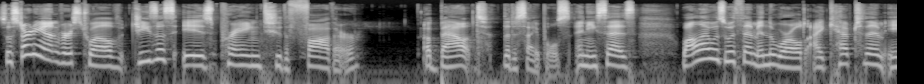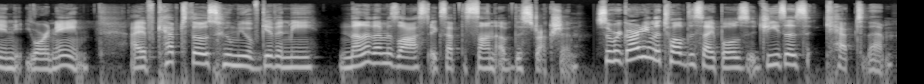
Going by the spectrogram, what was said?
So, starting on verse 12, Jesus is praying to the Father about the disciples. And he says, While I was with them in the world, I kept them in your name. I have kept those whom you have given me. None of them is lost except the son of destruction. So, regarding the 12 disciples, Jesus kept them.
